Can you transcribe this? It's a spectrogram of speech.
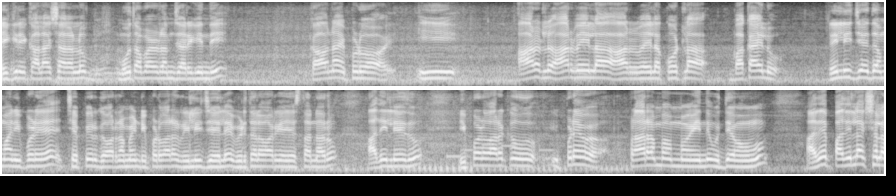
డిగ్రీ కళాశాలలు మూతపడడం జరిగింది. కావున ఇప్పుడు ఈ ఆరు ఆరు వేల ఆరు వేల కోట్ల బకాయిలు రిలీజ్ చేద్దామని ఇప్పుడే చెప్పారు గవర్నమెంట్ ఇప్పటివరకు రిలీజ్ చేయలే విడతల వారిగా చేస్తున్నారు. అది లేదు. ఇప్పటివరకు ఇప్పుడే ప్రారంభమైంది ఉద్యమము. అదే పది లక్షల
